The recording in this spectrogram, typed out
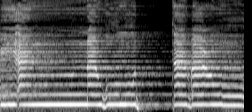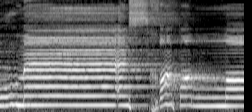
بأنهم اتبعوا ما أسخط الله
